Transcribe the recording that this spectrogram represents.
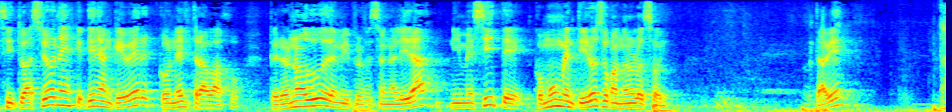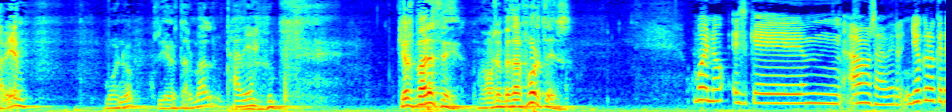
situaciones que tengan que ver con el trabajo, pero no dude de mi profesionalidad ni me cite como un mentiroso cuando no lo soy. ¿Está bien? Está bien. Bueno, si llega a estar mal. Está bien. ¿Qué os parece? Vamos a empezar fuertes. Bueno, es que, mm, vamos a ver, yo creo que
